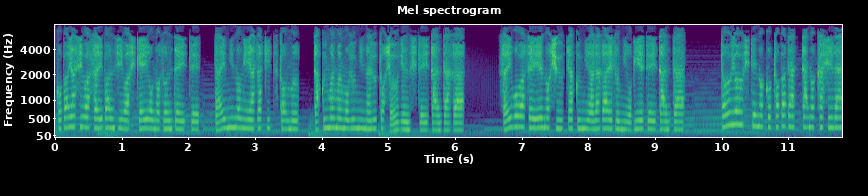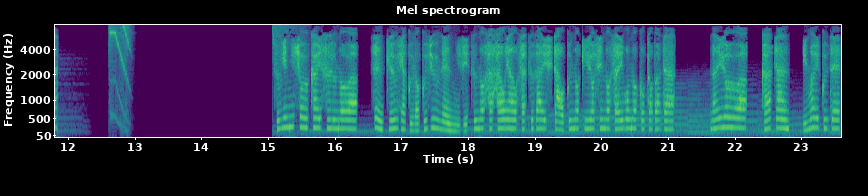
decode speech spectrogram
小林は裁判時は死刑を望んでいて、第二の宮崎務、たくま守になると証言していたんだが、最後は生への執着に抗えずに怯えていたんだ。動揺しての言葉だったのかしら次に紹介するのは、1960年に実の母親を殺害した奥野清の最後の言葉だ。内容は、母ちゃん、今行くで、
